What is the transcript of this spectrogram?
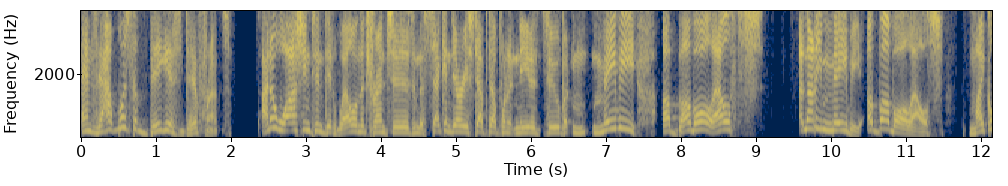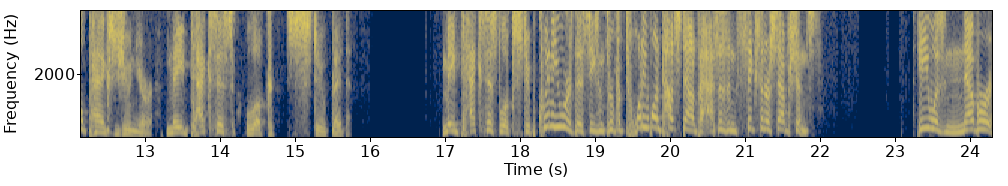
And that was the biggest difference. I know Washington did well in the trenches and the secondary stepped up when it needed to, but maybe above all else, uh, not even maybe, above all else, Michael Penix Jr. made Texas look stupid made Texas look stupid. Quinn Ewers this season threw for 21 touchdown passes and six interceptions. He was never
